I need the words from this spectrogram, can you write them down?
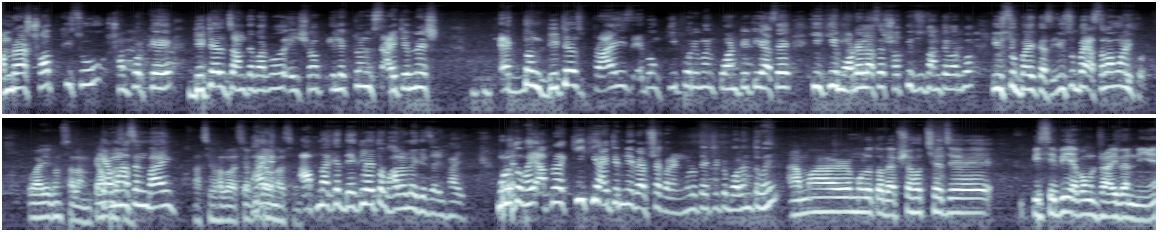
আমরা সব কিছু সম্পর্কে ডিটেলস জানতে পারব। এই সব ইলেকট্রনিক্স আইটেমের একদম ডিটেলস প্রাইস এবং কি পরিমাণ কোয়ান্টিটি আছে কি কি মডেল আছে সব কিছু জানতে পারব ইউসুফ ভাইয়ের কাছে। ইউসুফ ভাই আসসালামু আলাইকুম। ওয়ালাইকুম সালাম। কেমন আছেন ভাই? আছি ভালো আছি। আপনি ভাই কেমন আছেন? আপনাকে দেখলেই তো ভালো লেগে যায় ভাই। মূলত ভাই আপনারা কি কি আইটেম নিয়ে ব্যবসা করেন? মূলত একটু বলেন তো ভাই। আমার মূলত ব্যবসা হচ্ছে যে পিসিবি এবং ড্রাইভার নিয়ে।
